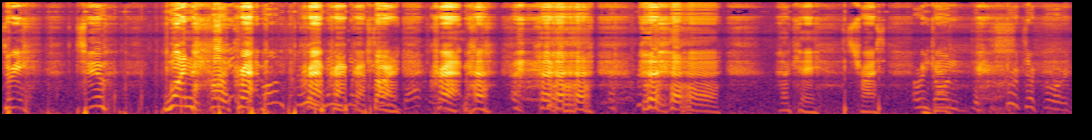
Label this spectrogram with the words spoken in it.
Three. Two. One. Ah, crap. Crap, crap, crap. Sorry. Crap. okay, let's try. this. Are we got- going backwards or forwards?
